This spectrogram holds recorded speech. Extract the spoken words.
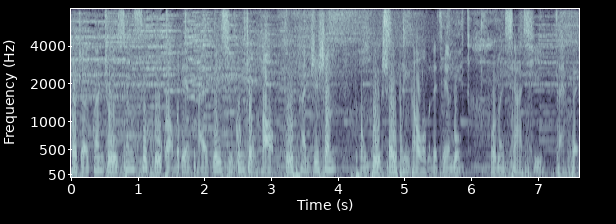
或者关注相思湖广播电台微信公众号“湖畔之声”，同步收听到我们的节目。我们下期再会。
